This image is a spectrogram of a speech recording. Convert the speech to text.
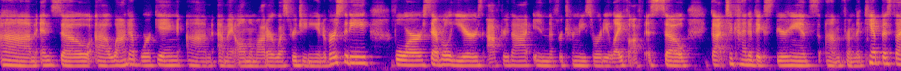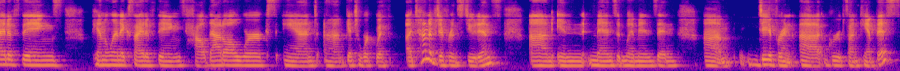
Um, and so uh, wound up working um, at my alma mater, West Virginia University, for several years after that in the fraternity sorority life office. So got to kind of experience um, from the campus side of things, Panhellenic side of things, how that all works, and um, get to work with a ton of different students um, in men's and women's and um, different uh, groups on campus.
